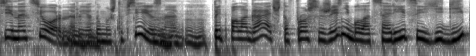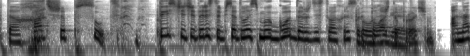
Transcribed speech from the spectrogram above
Тина Тернер, я думаю, что все ее знают, предполагает, что в прошлой жизни была царицей Египта Хатшепсут. 1458 год до Рождества Христова, между прочим. Она,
